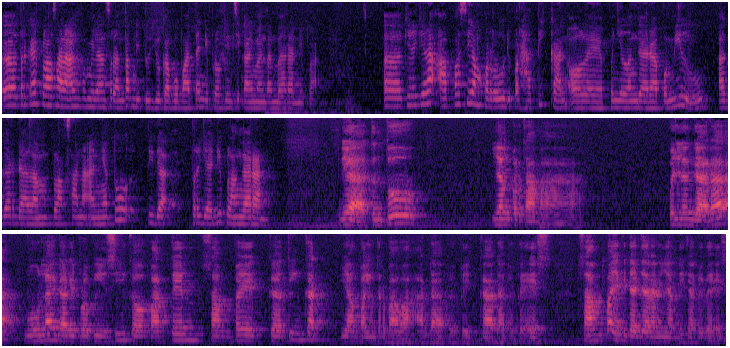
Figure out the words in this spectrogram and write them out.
eh, terkait pelaksanaan pemilihan serentak di tujuh kabupaten di Provinsi Kalimantan Barat nih Pak. Eh, kira-kira apa sih yang perlu diperhatikan oleh penyelenggara pemilu agar dalam pelaksanaannya tuh tidak terjadi pelanggaran? Ya, tentu yang pertama penyelenggara mulai dari provinsi, kabupaten sampai ke tingkat yang paling terbawah ada PPK, ada PPS sampai ke jajaran yang di KPPS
